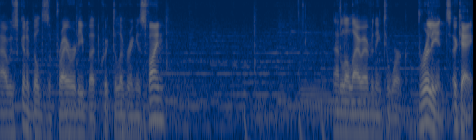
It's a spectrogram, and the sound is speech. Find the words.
I was going to build as a priority, but quick delivering is fine. That'll allow everything to work. Brilliant. Okay.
